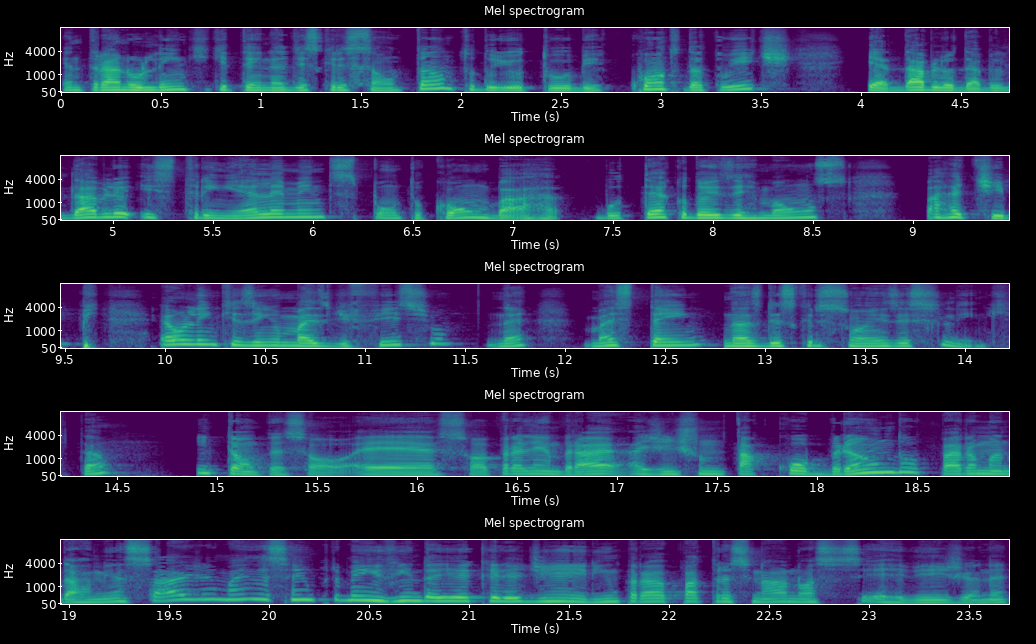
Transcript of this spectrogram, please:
entrar no link que tem na descrição, tanto do YouTube quanto da Twitch, que é www.streamelements.com barra Boteco Dois Irmãos barra tip. É um linkzinho mais difícil, né? Mas tem nas descrições esse link, tá? Então, pessoal, é só para lembrar, a gente não está cobrando para mandar mensagem, mas é sempre bem-vindo aí aquele dinheirinho para patrocinar a nossa cerveja, né?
